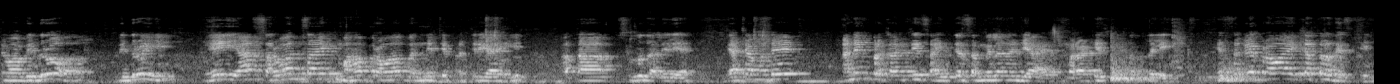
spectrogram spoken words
तेव्हा विद्रोह विद्रोही हे या सर्वांचा एक महाप्रवाह बनण्याची प्रक्रिया ही आता सुरू झालेली आहे. याच्यामध्ये अनेक प्रकारची साहित्य संमेलनं जी आहेत मराठीत असलेली हे सगळे प्रवाह एकत्र दिसतील.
